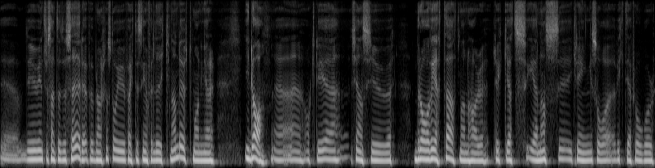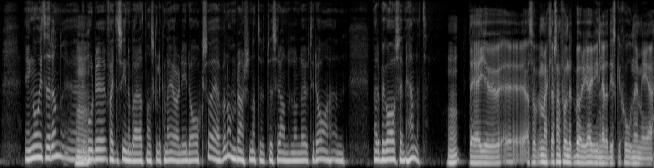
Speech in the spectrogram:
eh, det är ju intressant att du säger det, för branschen står ju faktiskt inför liknande utmaningar idag eh, och det känns ju bra att veta att man har lyckats enas kring så viktiga frågor en gång i tiden. Mm. Det borde faktiskt innebära att man skulle kunna göra det idag också, även om branschen naturligtvis ser annorlunda ut idag än när det begav sig med Hemnet. Mm. Det är ju, eh, alltså Mäklarsamfundet börjar ju inleda diskussioner med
